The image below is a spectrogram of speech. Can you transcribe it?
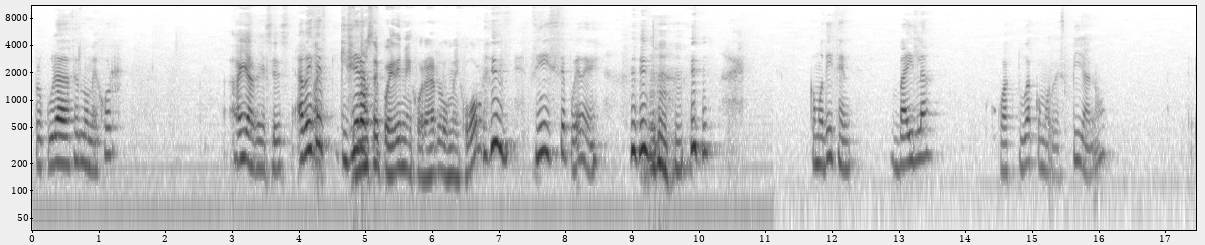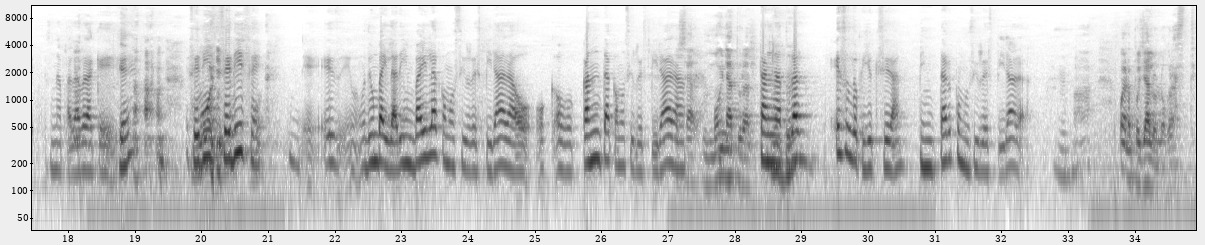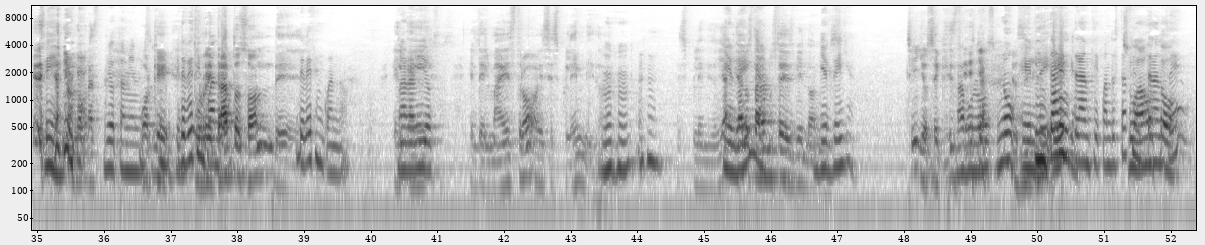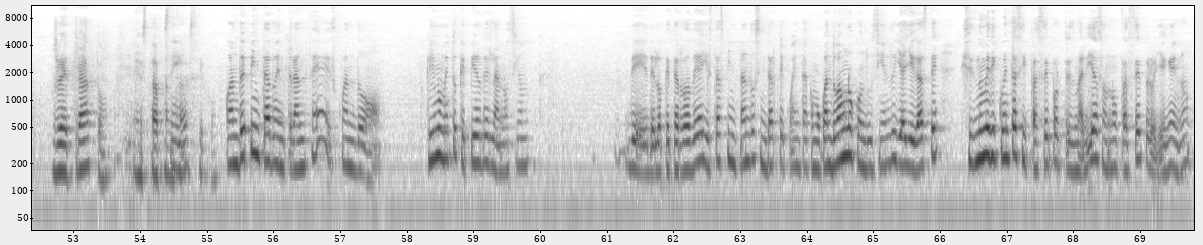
procurar hacerlo mejor. Hay a veces A veces quisiera... no se puede mejorar lo mejor. Sí, sí se puede. como dicen, baila o actúa como respira, ¿no? Es una palabra que ¿Qué? se, di- Muy- se dice de un bailarín, baila como si respirara o, o- o canta como si respirara, O sea, muy natural. tan natural. Eso es lo que yo quisiera, pintar como si respirara. Ah, Bueno, pues ya lo lograste. Sí, ya lo lograste. yo también. Porque tus en cuando. retratos son de... De vez en cuando. el- Maravilloso. El, el del maestro es espléndido. Espléndido. Ya, ya lo estarán ustedes viendo. Y el amigos. de ella. Sí, yo sé que es de Fabuloso. ella. No, el Pintar en trance, cuando estás Su en auto trance, retrato está Sí. fantástico. Cuando he pintado en trance es cuando que hay un momento que pierdes la noción de, de lo que te rodea y estás pintando sin darte cuenta, como cuando va uno conduciendo y ya llegaste, dices, no me di cuenta si pasé por Tres Marías o no pasé, pero llegué, ¿no?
